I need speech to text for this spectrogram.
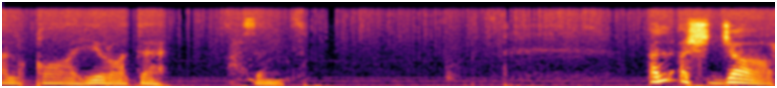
القاهرة أحسنت الأشجار.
